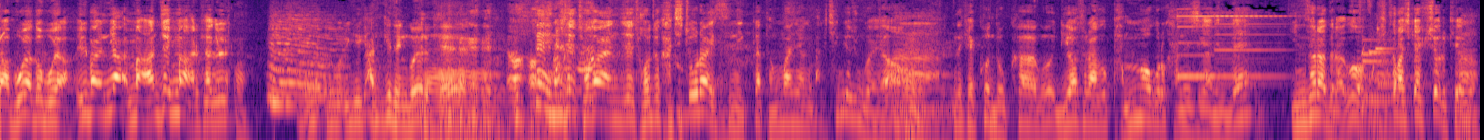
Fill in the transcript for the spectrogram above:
야 뭐야 너 뭐야 일반이야? 임마 앉아 임마 이렇게 하길래 어. 이게 앉게 된 거예요, 이렇게. 어. 그때 이제 저가 이제 저도 같이 쫄아 있으니까 병만이 형이 막 챙겨준 거예요. 어. 근데 개콘 녹화하고 리허설하고 밥 먹으러 가는 시간인데 인사를 하더라고. 식사 맛있게 하십시오, 이렇게. 어.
